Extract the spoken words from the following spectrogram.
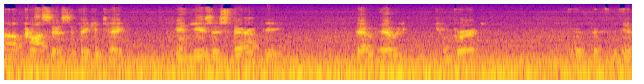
uh, process that they could take and use as therapy, that, that would convert if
